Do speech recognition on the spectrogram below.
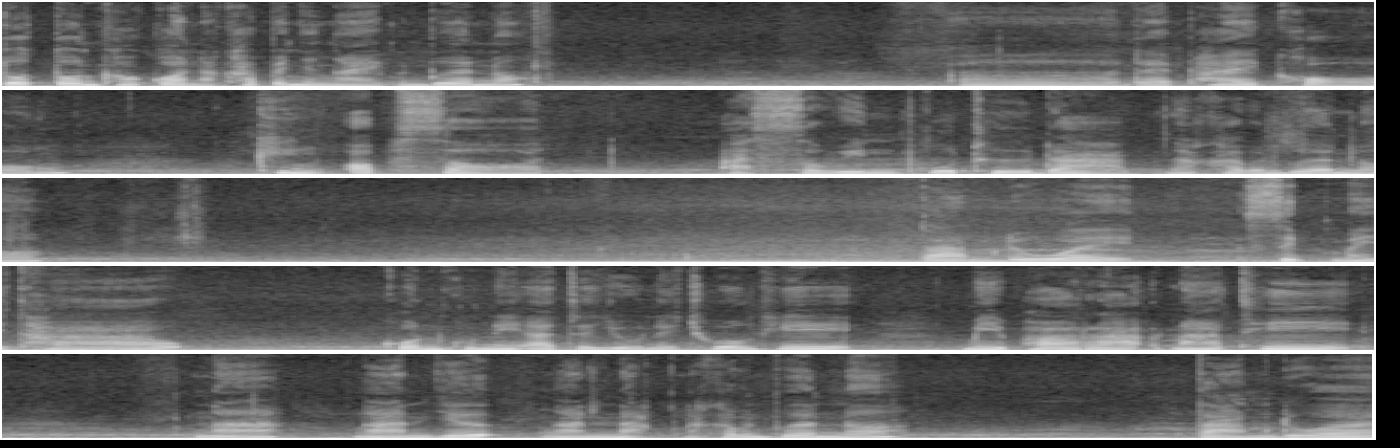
ตัวตนเขาก่อนนะคะ เป็นยังไงเพื่อนๆเนาะได้ไพ่ของ King of Swords อัศวินผู้ถือดาบนะคะเพื่อนๆเนาะตามด้วย 10 ไม้เท้า คนคนนี้อาจจะอยู่ในช่วงที่มีภาระหน้าที่นะงานเยอะงานหนักนะคะเพื่อนๆเนาะตามด้วย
